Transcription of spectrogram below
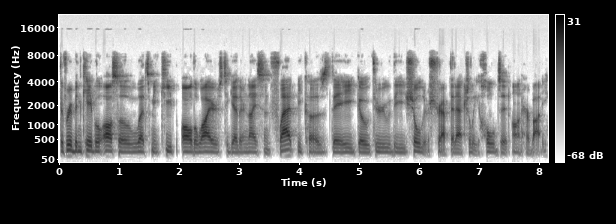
The ribbon cable also lets me keep all the wires together nice and flat because they go through the shoulder strap that actually holds it on her body.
